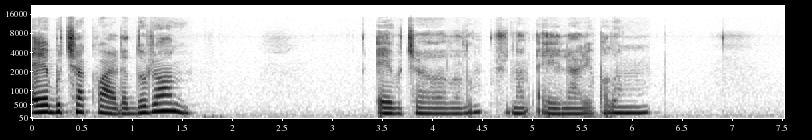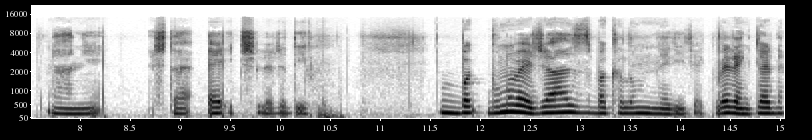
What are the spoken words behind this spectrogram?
E bıçak vardı. Durun. E bıçağı alalım. Şuradan E'ler yapalım. Yani işte E içleri değil. Bak bunu vereceğiz. Bakalım ne diyecek. Ve renkleri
